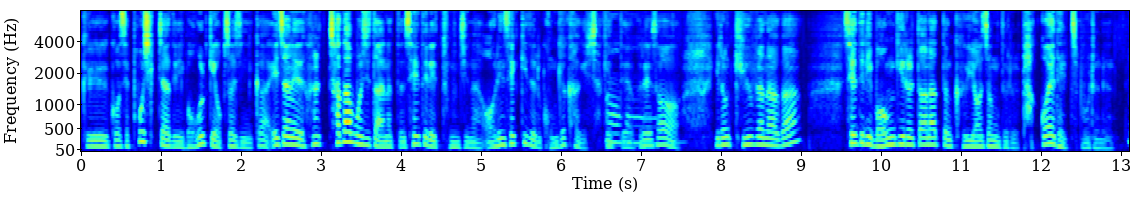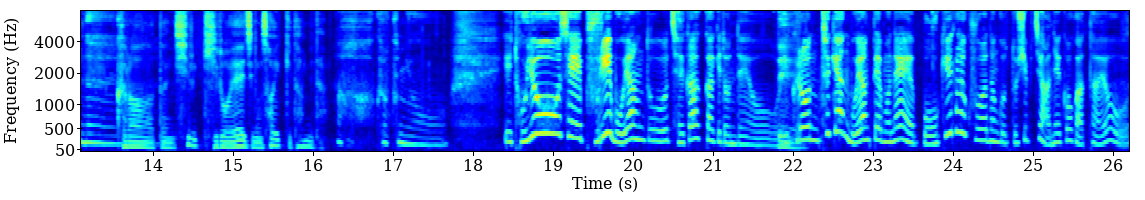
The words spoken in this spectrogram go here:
그곳에 포식자들이 먹을 게 없어지니까 예전에 흘- 쳐다보지도 않았던 새들의 둥지나 어린 새끼들을 공격하기 시작했대요. 어허. 그래서 이런 기후 변화가 새들이 먼 길을 떠났던 그 여정들을 바꿔야 될지 모르는 네. 그런 어떤 실 기로에 지금 서 있기도 합니다. 아, 그렇군요. 이 도요새 부리 모양도 제각각이던데요. 네. 이 그런 특이한 모양 때문에 먹이를 구하는 것도 쉽지 않을 것 같아요.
